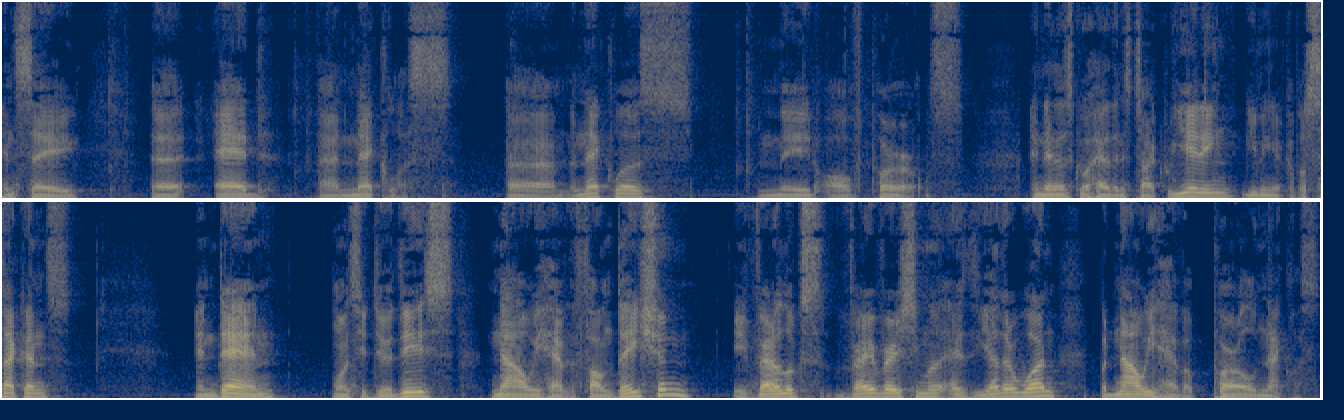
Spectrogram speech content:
and say, uh, add a necklace, uh, a necklace made of pearls, and then let's go ahead and start creating, giving a couple seconds, and then once you do this, now we have the foundation. It very looks very, very similar as the other one, but now we have a pearl necklace.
